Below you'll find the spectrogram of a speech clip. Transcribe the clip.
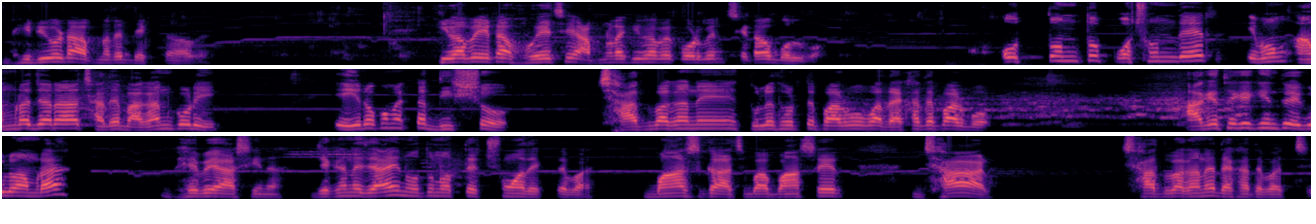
ভিডিওটা আপনাদের দেখতে হবে। কীভাবে এটা হয়েছে, আপনারা কীভাবে করবেন, সেটাও বলব। অত্যন্ত পছন্দের এবং আমরা যারা ছাদে বাগান করি এই রকম একটা দৃশ্য ছাদ বাগানে তুলে ধরতে পারব বা দেখাতে পারব, আগে থেকে কিন্তু এগুলো আমরা ভেবে আসি না। যেখানে যাই নতুনত্বের ছোঁয়া দেখতে পাই বাঁশ গাছ বা বাঁশের ঝাড় ছাদ বাগানে দেখাতে পাচ্ছি।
